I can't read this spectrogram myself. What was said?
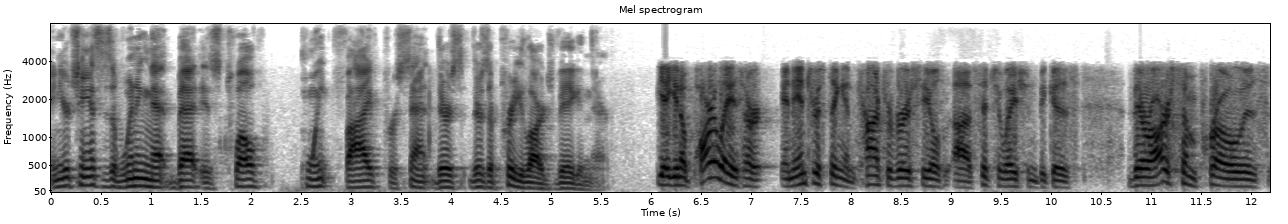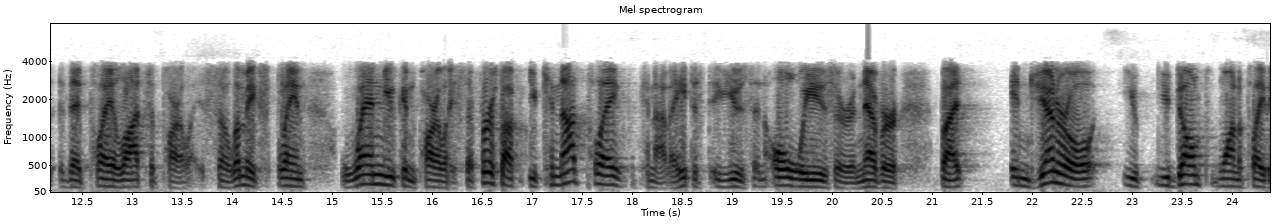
and your chances of winning that bet is 12.5%, there's, there's a pretty large VIG in there. Yeah, you know, parlays are an interesting and controversial uh, situation because there are some pros that play lots of parlays. So let me explain when you can parlay. So first off, you cannot play cannot. I hate to use an always or a never, but in general, you you don't want to play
